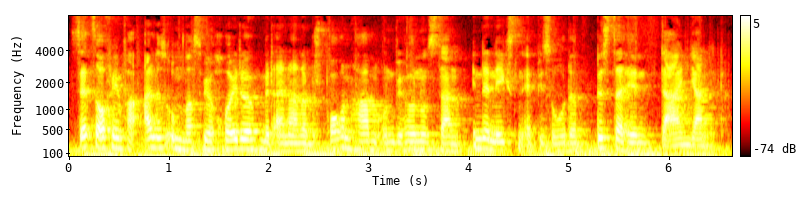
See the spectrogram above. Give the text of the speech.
Setze auf jeden Fall alles um, was wir heute miteinander besprochen haben und wir hören uns dann in der nächsten Episode. Bis dahin, dein Yannick.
